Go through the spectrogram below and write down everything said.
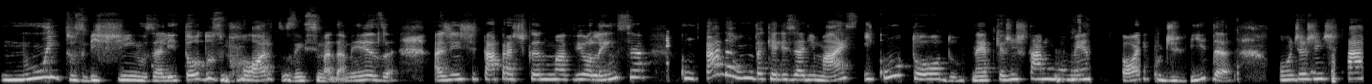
muitos bichinhos ali, todos mortos em cima da mesa, a gente está praticando uma violência com cada um daqueles animais e com o todo, né? Porque a gente está num momento histórico de vida onde a gente está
